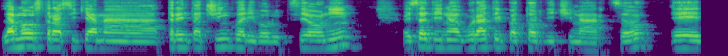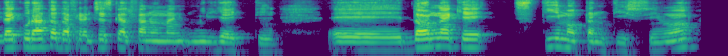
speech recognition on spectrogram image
La mostra si chiama 35 rivoluzioni, è stata inaugurata il 14 marzo ed è curata da Francesca Alfano Miglietti, eh, donna che stimo tantissimo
